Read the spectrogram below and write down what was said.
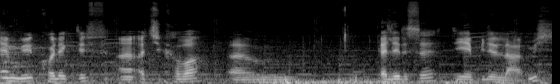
en büyük kolektif e, açık hava e, galerisi diyebilirlermiş.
